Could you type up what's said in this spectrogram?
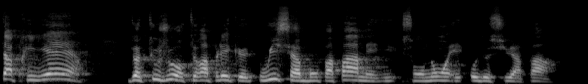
ta prière doit toujours te rappeler que oui, c'est un bon papa, mais son nom est au-dessus à part.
